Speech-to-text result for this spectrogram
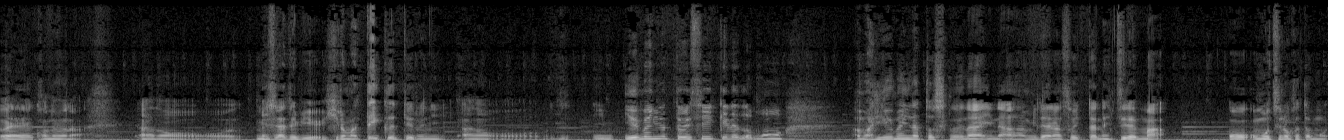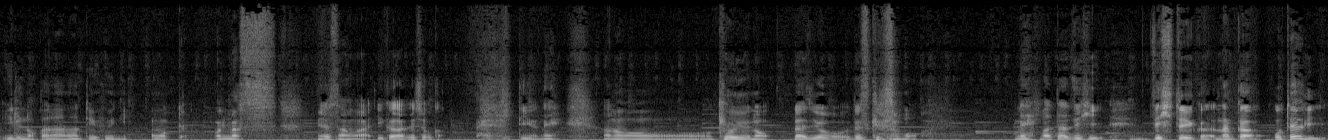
えー、このような、あのメジャーデビュー広まっていくっていうのに、あの有名になってほしいけれどもあまり有名になってほしくないなみたいなそういったねジレンマをお持ちの方もいるのかななんていうふうに思っております。皆さんはいかがでしょうか？っていうねあのー、共有のラジオですけれども。ね、またぜひ、ぜひというか、なんか、お便り、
